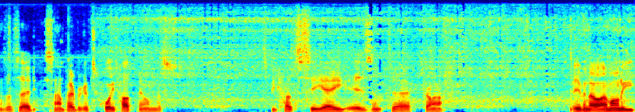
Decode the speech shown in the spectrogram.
As I said, sandpaper gets quite hot down this. It's because CA isn't uh, gone off. Even though I'm only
